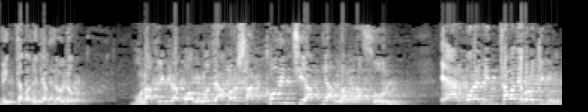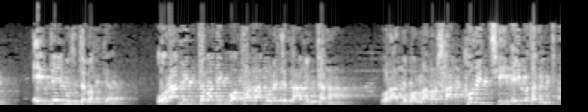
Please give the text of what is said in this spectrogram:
মিথ্যাবাদী কেমন হইল? মুনাফিকরা বলল যে, আমরা সাক্ষ্য দিচ্ছি আপনি আল্লাহর রাসুল। এরপরে মিথ্যাবাদী হলো কি করে? এইটাই বুঝতে পারছি ওরা মিথ্যাবাদী কথাটা বলেছে, তা মিথ্যা না। ওরা যে বলল, আমরা সাক্ষ্য দিচ্ছি, এই কথা মিথ্যা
